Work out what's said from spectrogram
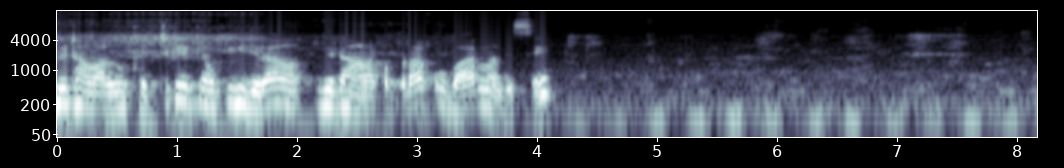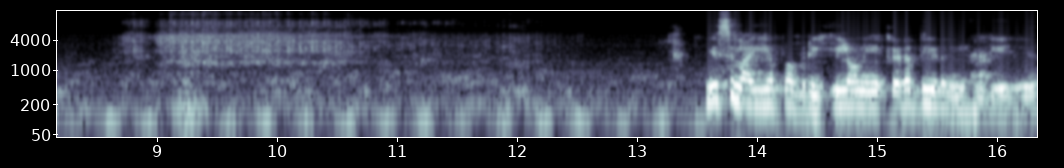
ਹੇਠਾਂ ਵੱਲ ਨੂੰ ਖਿੱਚ ਕੇ, ਕਿਉਂਕਿ ਜਿਹੜਾ ਹੇਠਾਂ ਵਾਲਾ ਕੱਪੜਾ ਉਹ ਬਾਹਰ ਨਾ ਦਿਸੇ। ਇਹ ਸਿਲਾਈ ਆਪਾਂ ਬਰੀਕੀ ਲਾਉਣੀ ਹੈ, ਕਿਹੜਾ ਢੀੜ ਨਹੀਂ ਹੁੰਦੀ ਹੈ ਜੀ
